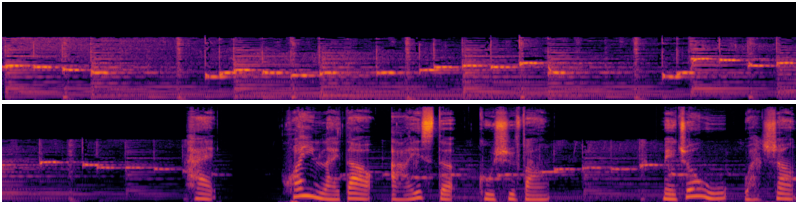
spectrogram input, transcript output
嗨，欢迎来到 R.S 的故事房。每周五晚上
